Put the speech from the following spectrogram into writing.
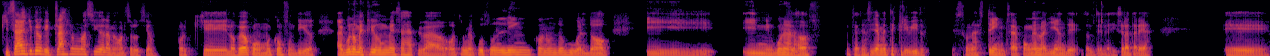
quizás yo creo que Classroom no ha sido la mejor solución, porque los veo como muy confundidos. Algunos me escriben un mensaje privado, otro me puso un link con un Google Doc y, y ninguna de las dos. Entonces, sencillamente escribir es una string, o sea, pónganlo allí donde, donde les hice la tarea. Eh,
